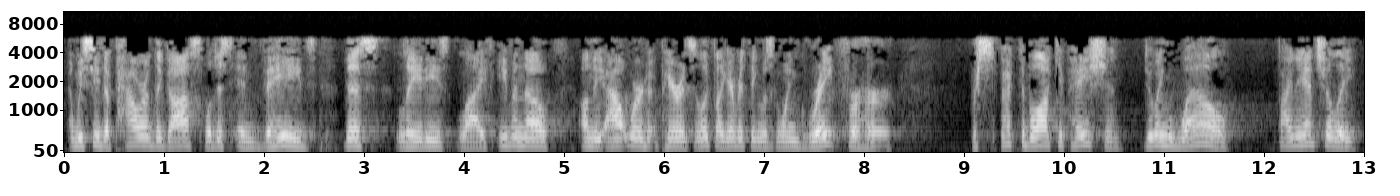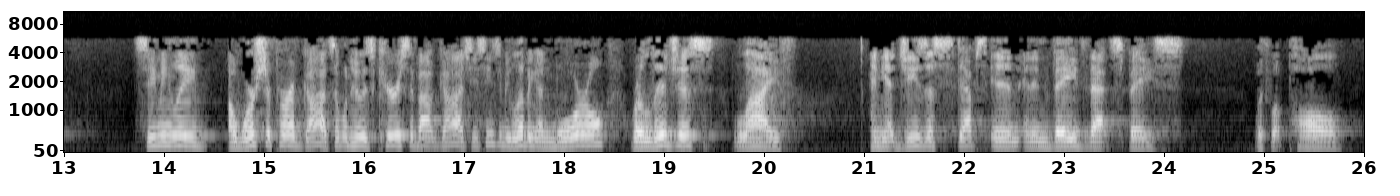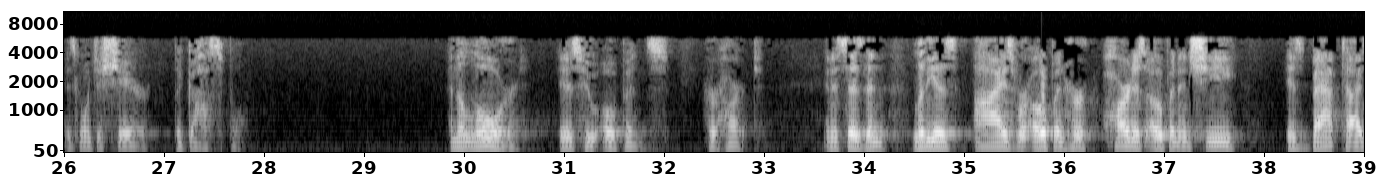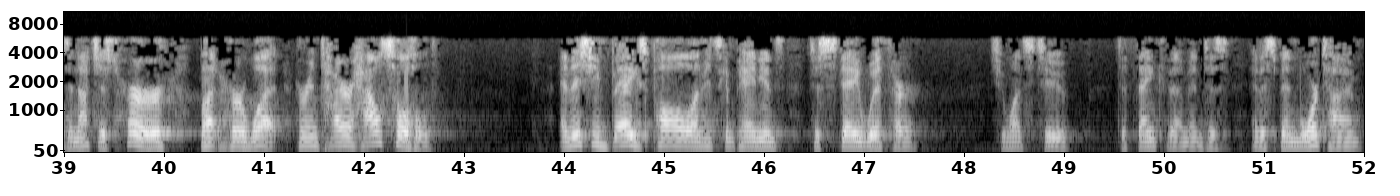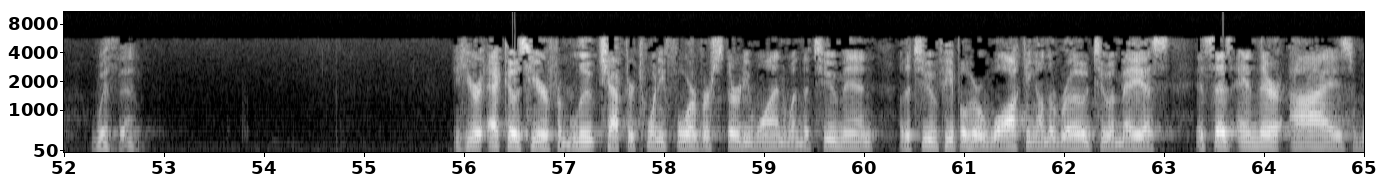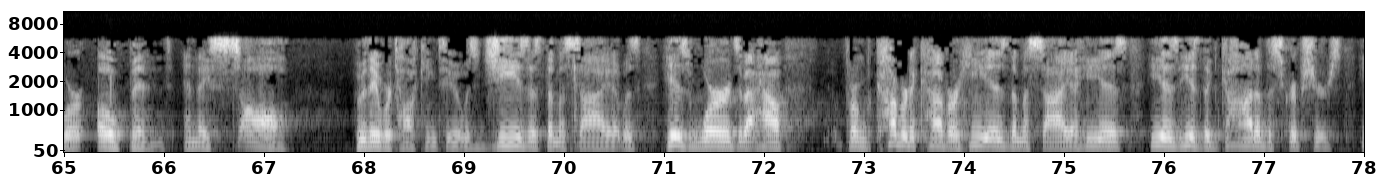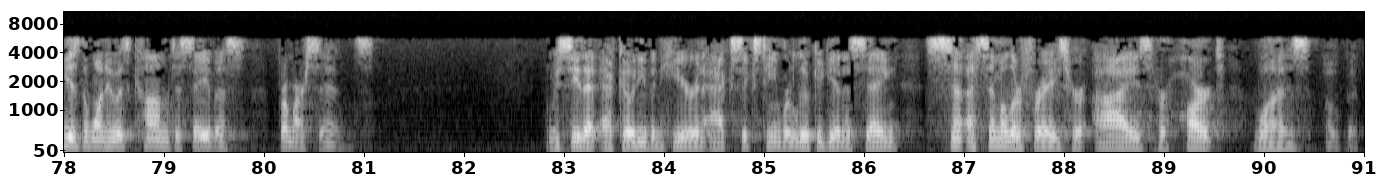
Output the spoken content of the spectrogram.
And we see the power of the gospel just invades this lady's life. Even though on the outward appearance it looked like everything was going great for her. Respectable occupation, doing well financially, seemingly a worshiper of God, someone who is curious about God. She seems to be living a moral, religious life. And yet Jesus steps in and invades that space with what Paul is going to share, the gospel. And the Lord is who opens her heart. And it says then Lydia's eyes were open, her heart is open, and she is baptized. And not just her, but her what? Her entire household. And then she begs Paul and his companions to stay with her. She wants to, to thank them and to, and to spend more time with them. You hear echoes here from Luke chapter 24 verse 31 when the two men, or the two people who are walking on the road to Emmaus, it says, and their eyes were opened and they saw who they were talking to. It was Jesus the Messiah. It was His words about how from cover to cover, He is the Messiah. He is, He is, He is the God of the Scriptures. He is the one who has come to save us from our sins. We see that echoed even here in Acts 16 where Luke again is saying a similar phrase, her eyes, her heart was open.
